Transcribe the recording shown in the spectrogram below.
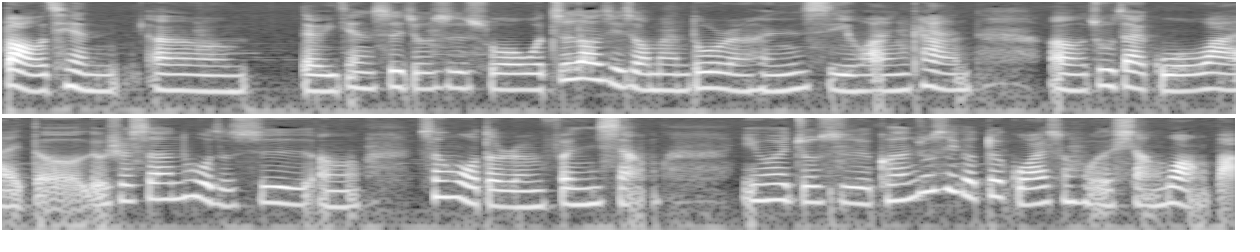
抱歉，嗯的一件事就是说，我知道其实有蛮多人很喜欢看呃住在国外的留学生或者是嗯生活的人分享。因为就是可能就是一个对国外生活的向往吧。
